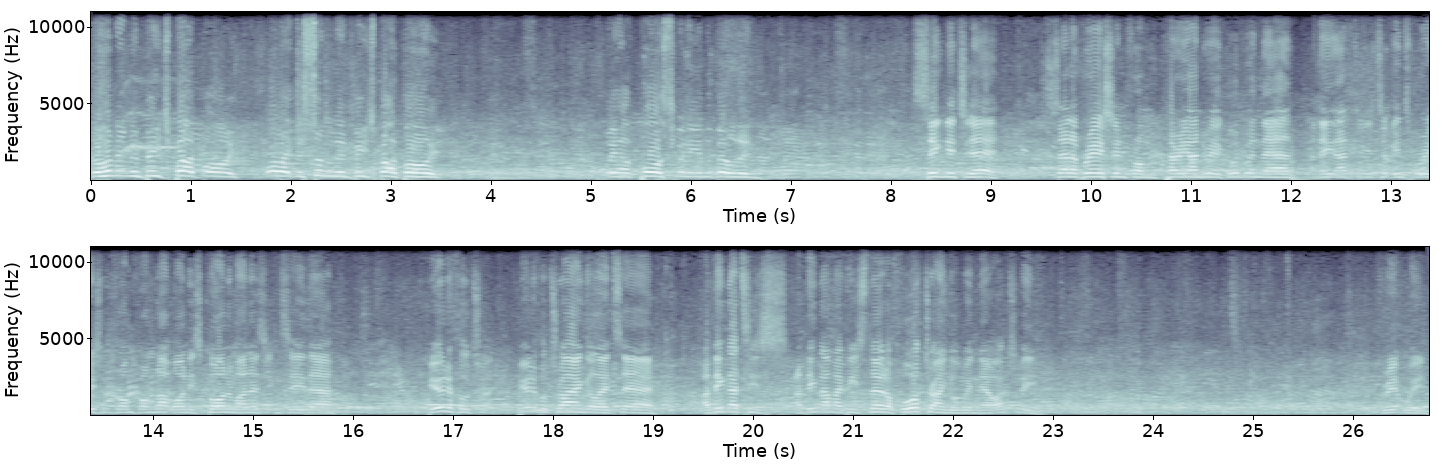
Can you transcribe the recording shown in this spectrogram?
The Huntington Beach bad boy. More like the Sunderland Beach bad boy. We have Paul Swinney in the building. Signature celebration from Perry Andrea Goodwin there. I think that's who he took inspiration from from that one. His cornerman, as you can see there. Beautiful, tri- beautiful triangle. It's. Uh, I think that's his. I think that might be his third or fourth triangle win now. Actually, great win.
